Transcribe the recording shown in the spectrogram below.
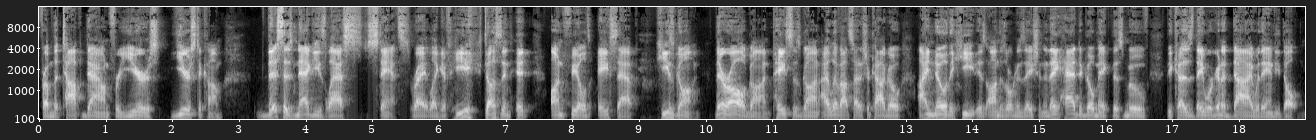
from the top down for years years to come this is Nagy's last stance, right? Like if he doesn't hit on field ASAP, he's gone. They're all gone. Pace is gone. I live outside of Chicago. I know the heat is on this organization, and they had to go make this move because they were going to die with Andy Dalton.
